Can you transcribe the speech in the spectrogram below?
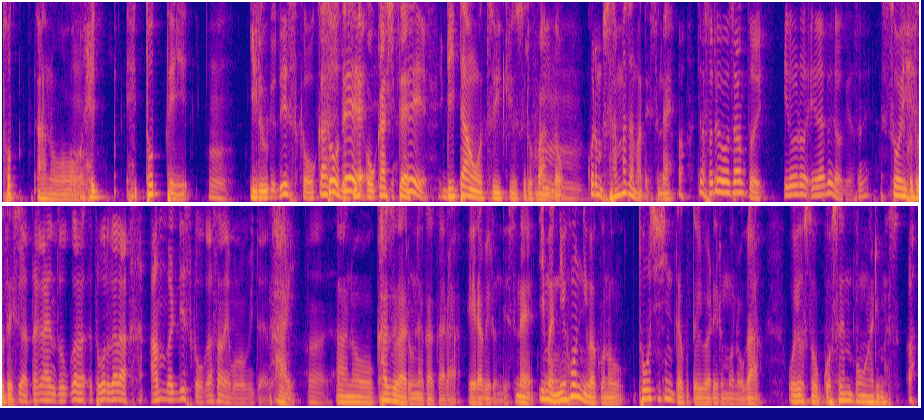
とあの、うん。へへ取っていうん。るリスクを冒してそうですね。犯してリターンを追求するファンド、うん。これも様々ですね。あじゃあそれをちゃんといろいろ選べるわけですね。そういうことです。リスクが高いのところからところからあんまりリスクを犯さないものみたいな。はい。はい。あの数ある中から選べるんですね。今日本にはこの投資信託と言われるものがおよそ5000本あります。あ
